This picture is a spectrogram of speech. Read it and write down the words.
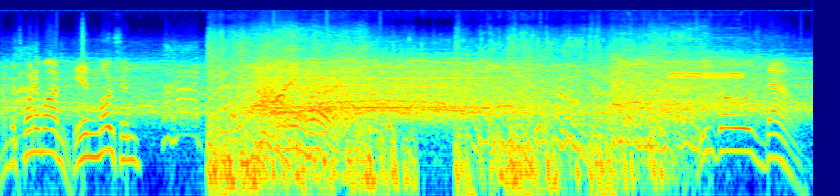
Number 21 in motion. Running hard. He goes down.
